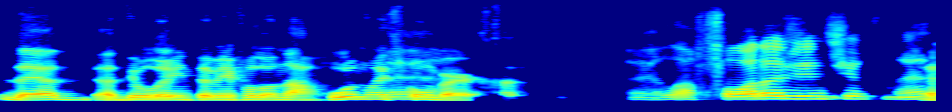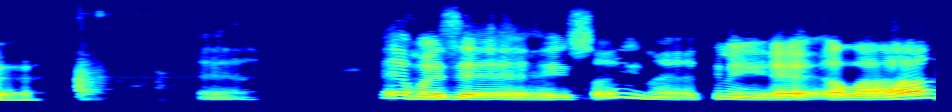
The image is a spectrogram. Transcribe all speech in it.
Daí a, Deolane também falou: Na rua nós É. conversa. É, lá fora a gente, né? É. É, é mas é, é isso aí, né? Que nem, é, é lá,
